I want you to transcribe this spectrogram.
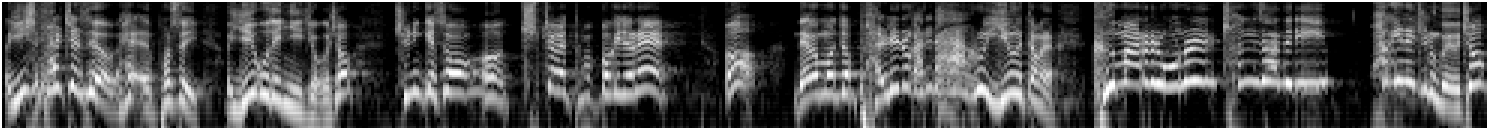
28절에서 벌써 예고된 얘기죠. 그죠? 주님께서 어, 십자가에 박기 전에 어? 내가 먼저 발리로 간다. 그리고 이해했단 말이야. 그 말을 오늘 천사들이 확인해 주는 거예요. 그죠?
